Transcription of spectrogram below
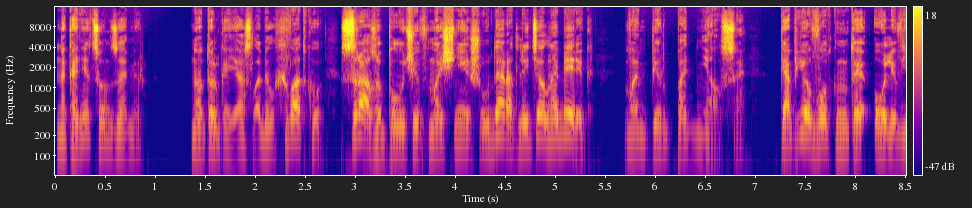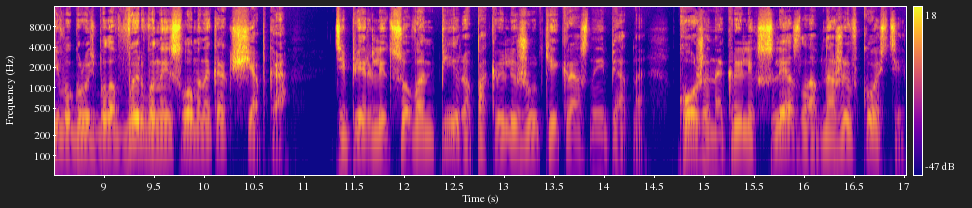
Наконец он замер. Но только я ослабил хватку, сразу получив мощнейший удар, отлетел на берег. Вампир поднялся. Копье, воткнутое Оли в его грудь, было вырвано и сломано, как щепка. Теперь лицо вампира покрыли жуткие красные пятна. Кожа на крыльях слезла, обнажив кости.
